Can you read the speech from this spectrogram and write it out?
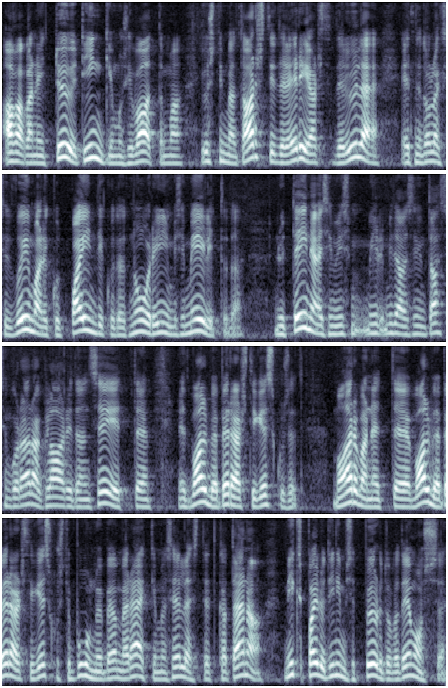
aga ka neid töötingimusi vaatama just nimelt arstidele, eriarstidele üle, et need oleksid võimalikult paindlikud, et noori inimesi meelitada. nüüd teine asi, mis, mida siin tahtsin korra ära klaarida, on see, et need valveperearstikeskused, ma arvan, et valveperearstikeskuste puhul me peame rääkima sellest, et ka täna, miks paljud inimesed pöörduvad EMO-sse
